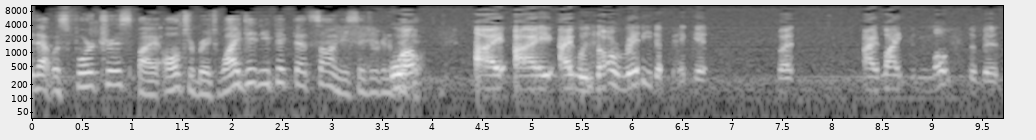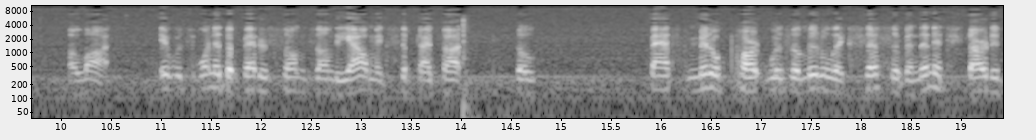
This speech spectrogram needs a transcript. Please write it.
That was Fortress by Alter Bridge. Why didn't you pick that song? You said you were going to Well, pick it. I, I I was all ready to pick it, but I liked most of it a lot. It was one of the better songs on the album, except I thought the fast middle part was a little excessive, and then it started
